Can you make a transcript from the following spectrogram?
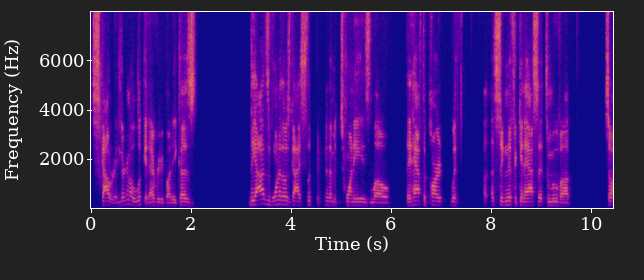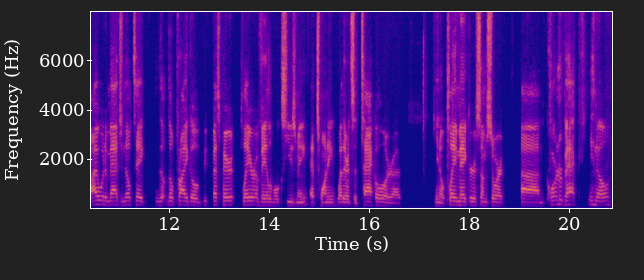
scouring. They're going to look at everybody because the odds of one of those guys slipping to them at twenty is low. They'd have to part with a significant asset to move up. So I would imagine they'll take. They'll, they'll probably go best pair, player available. Excuse me, at twenty, whether it's a tackle or a, you know, playmaker of some sort um, cornerback, you know,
